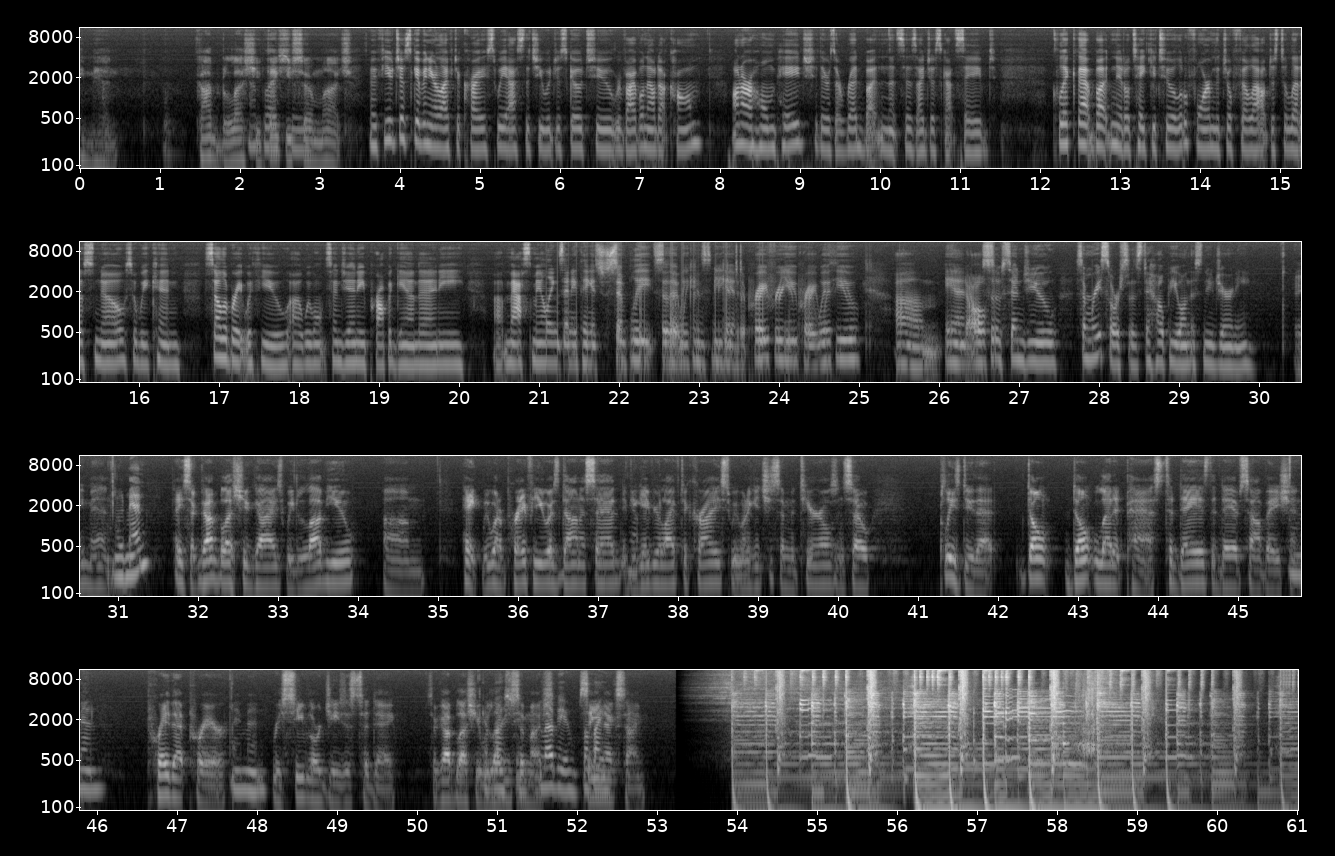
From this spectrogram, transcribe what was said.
Amen. God bless God you. bless Thank you you. so much. If you've just given your life to Christ, we ask that you would just go to revivalnow.com. On our homepage, there's a red button that says, I just got saved. Click that button. It'll take you to a little form that you'll fill out just to let us know so we can celebrate with you. Uh, we won't send you any propaganda, any uh, mass mailings, anything. It's just simply so that we can begin to pray for you, pray with you, um, and also send you some resources to help you on this new journey. Amen. Amen. Hey, so God bless you guys. We love you. Um, hey, we want to pray for you, as Donna said. If you gave your life to Christ, we want to get you some materials, and so please do that. Don't don't let it pass. Today is the day of salvation. Amen. Pray that prayer. Amen. Receive Lord Jesus today. So God bless you. God we love bless you so much. Love you. See Bye-bye. you next time.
